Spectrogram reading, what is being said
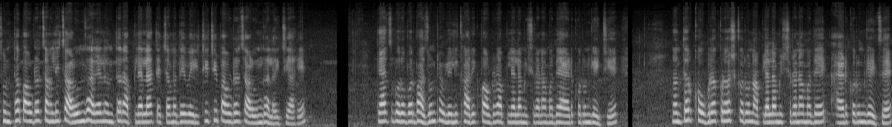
सुंठ पावडर चांगली चाळून झाल्यानंतर आपल्याला त्याच्यामध्ये वेलचीची पावडर चाळून घालायची आहे. त्याचबरोबर भाजून ठेवलेली खारीक पावडर आपल्याला मिश्रणामध्ये ॲड करून घ्यायची आहे. नंतर खोबरं क्रश करून आपल्याला मिश्रणामध्ये ॲड करून घ्यायचं आहे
